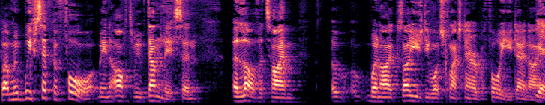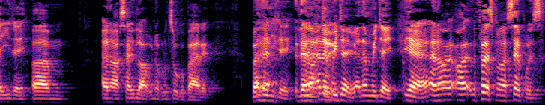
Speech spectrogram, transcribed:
but I mean, we've said before. I mean, after we've done this, and a lot of the time, uh, when I because I usually watch Flash and Arrow before you, don't I? Yeah, you do. Um, and I say, look, we're not going to talk about it. But and then you do, Then and, I then we do, and then we do. Yeah, and I, I, the first thing I said was,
